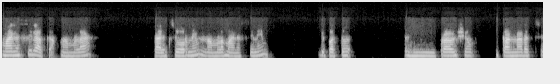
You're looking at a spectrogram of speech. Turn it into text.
മനസ്സിലാക്കാം നമ്മളെ തലച്ചോറിനെയും നമ്മളെ മനസ്സിനെയും ഒരു പത്ത് പ്രാവശ്യം കണ്ണടച്ച്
